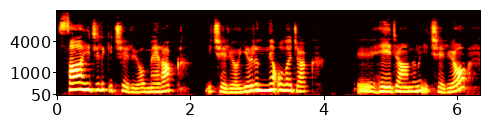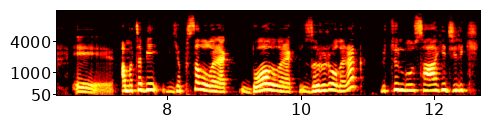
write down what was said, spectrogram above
Sahicilik içeriyor, merak içeriyor. Yarın ne olacak e, heyecanını içeriyor. E, ama tabii yapısal olarak, doğal olarak, zaruri olarak bütün bu sahicilik,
